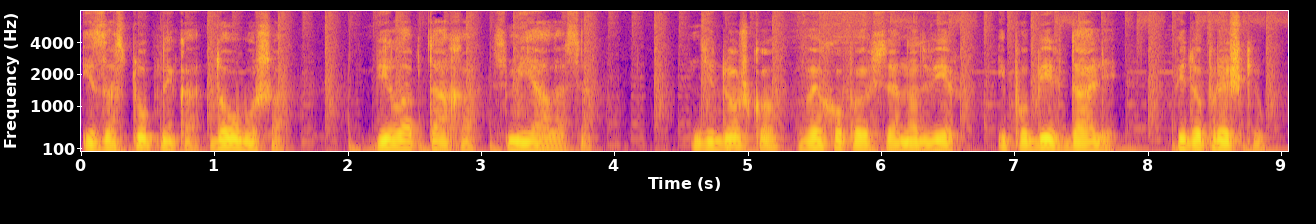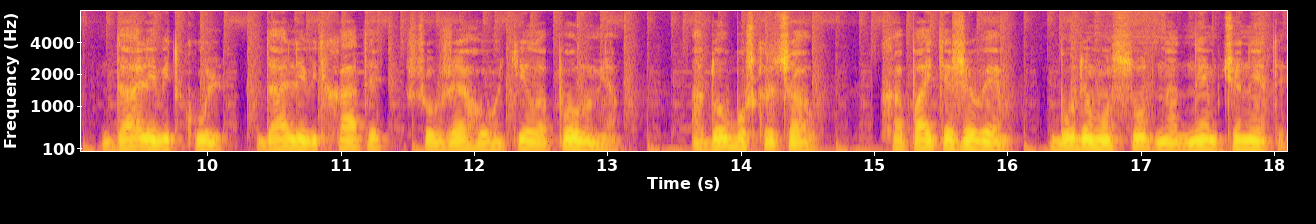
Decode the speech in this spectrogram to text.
і заступника Довбуша. Біла птаха сміялася. Дідушко вихопився на двір і побіг далі, від опришків, далі від куль, далі від хати, що вже гоготіла полум'ям. А Довбуш кричав Хапайте живим, будемо суд над ним чинити.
